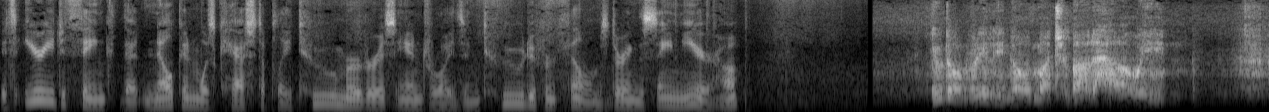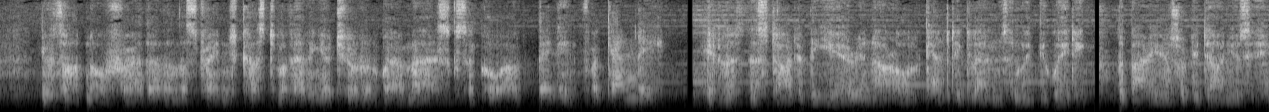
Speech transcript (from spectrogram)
It's eerie to think that Nelkin was cast to play two murderous androids in two different films during the same year, huh? You don't really know much about Halloween. You thought no further than the strange custom of having your children wear masks and go out begging for candy. It was the start of the year in our old Celtic lands, and we'd be waiting. The barriers would be down, you see,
